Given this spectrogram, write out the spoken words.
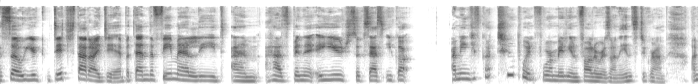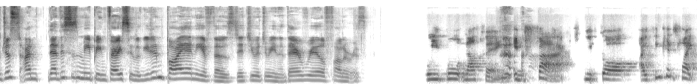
So you ditched that idea, but then the female lead um, has been a, a huge success. You've got I mean, you've got 2.4 million followers on Instagram. I'm just, I'm now. This is me being very single. You didn't buy any of those, did you, Edwina? They're real followers. We bought nothing. In fact, we've got, I think it's like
